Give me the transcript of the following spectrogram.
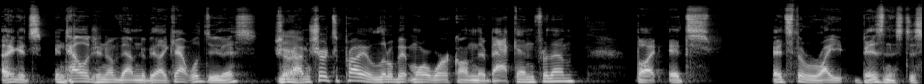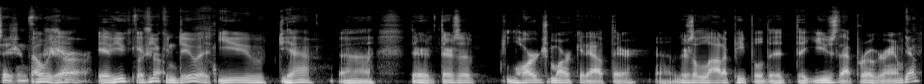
I think it's intelligent of them to be like, yeah, we'll do this. Sure. Yeah. I'm sure it's probably a little bit more work on their back end for them, but it's it's the right business decision for Oh yeah. sure. If you if sure. you can do it, you yeah. Uh, there there's a large market out there. Uh, there's a lot of people that that use that program, Yep.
